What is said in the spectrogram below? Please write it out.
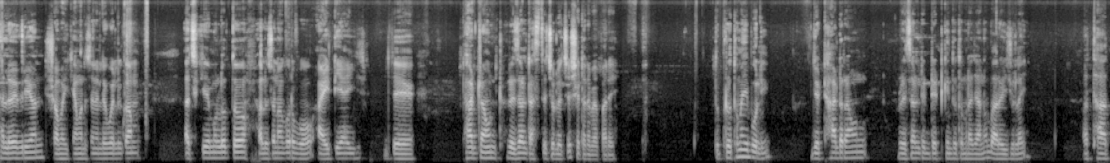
হ্যালো এভরিওয়ান সবাইকে আমার চ্যানেলে ওয়েলকাম। আজকে মূলত আলোচনা করব আইটিআই যে থার্ড রাউন্ড রেজাল্ট আসতে চলেছে সেটার ব্যাপারে। তো প্রথমেই বলি যে থার্ড রাউন্ড রেজাল্টের ডেট কিন্তু তোমরা জানো, বারোই জুলাই। অর্থাৎ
